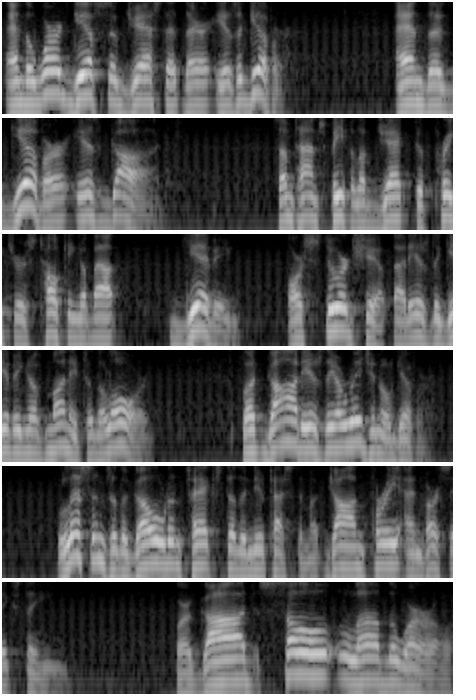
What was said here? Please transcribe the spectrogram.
And the word gift suggests that there is a giver. And the giver is God. Sometimes people object to preachers talking about giving or stewardship, that is, the giving of money to the Lord. But God is the original giver. Listen to the golden text of the New Testament, John 3 and verse 16. For God so loved the world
